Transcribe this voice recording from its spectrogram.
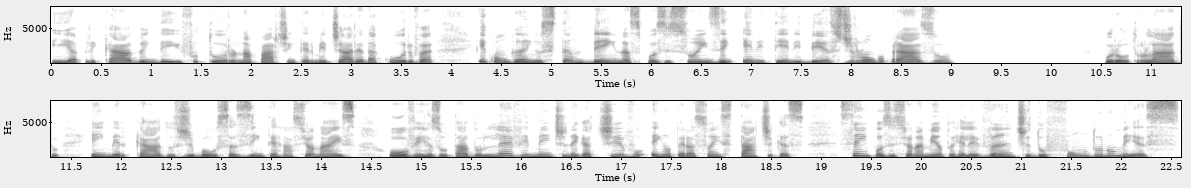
e aplicado em DI futuro na parte intermediária da curva, e com ganhos também nas posições em NTNBs de longo prazo. Por outro lado, em mercados de bolsas internacionais, houve resultado levemente negativo em operações táticas, sem posicionamento relevante do fundo no mês.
